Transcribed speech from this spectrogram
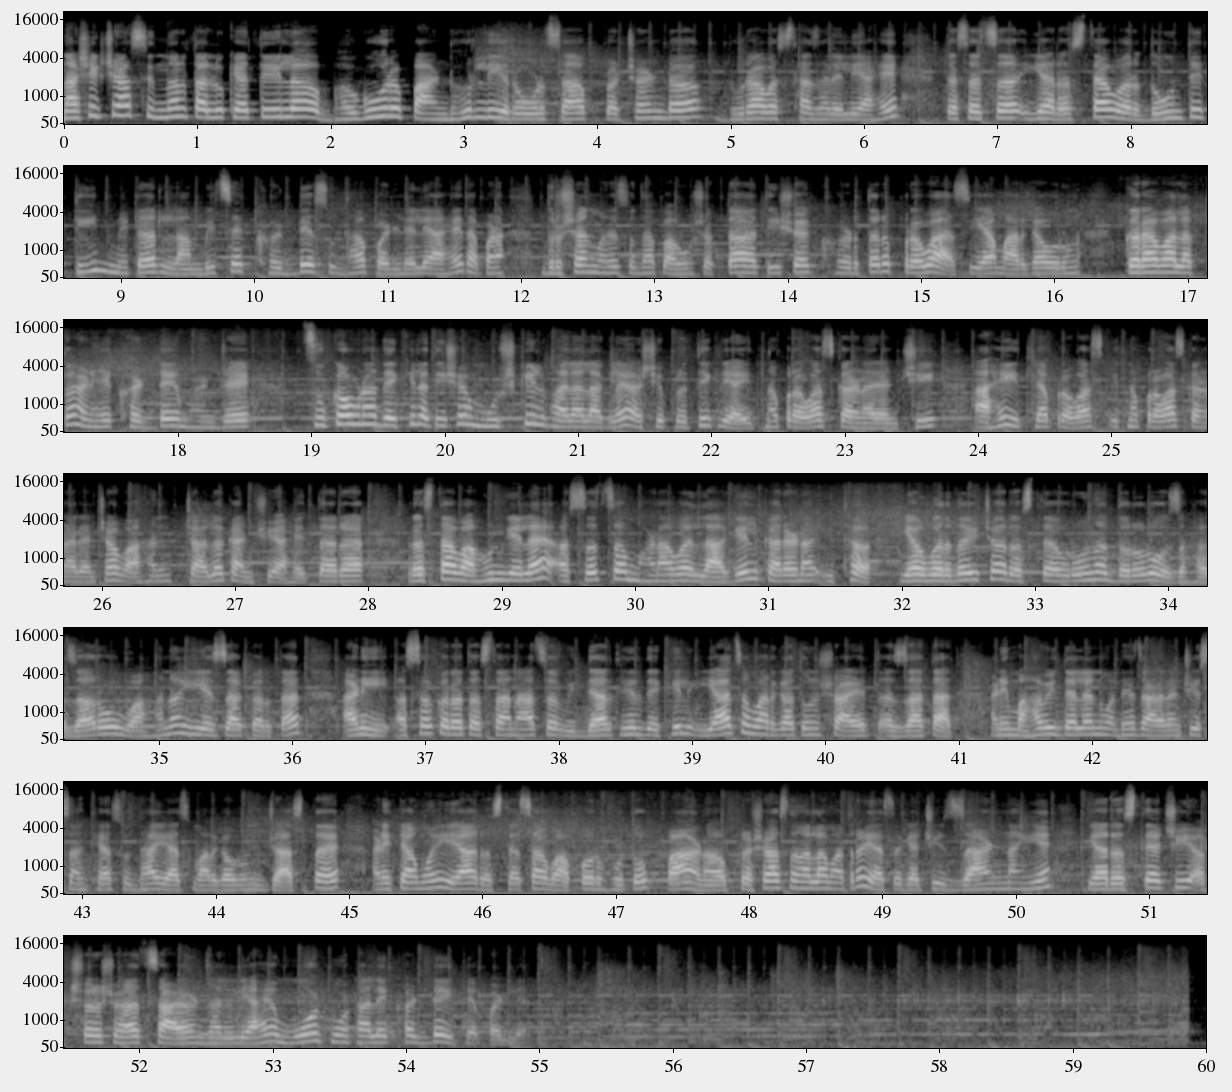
नाशिकच्या सिन्नर तालुक्यातील भगूर पांढुर्ली रोडचा प्रचंड दुरावस्था झालेली आहे. तसंच या रस्त्यावर दोन ते तीन मीटर लांबीचे खड्डे सुद्धा पडलेले आहेत. आपण दृश्यांमध्ये सुद्धा पाहू शकता अतिशय खडतर प्रवास या मार्गावरून करावा लागतो आणि हे खड्डे म्हणजे चुकवणं देखील अतिशय मुश्किल व्हायला लागलं आहे अशी प्रतिक्रिया इथनं प्रवास करणाऱ्यांची आहे. इथल्या प्रवास इथनं प्रवास करणाऱ्यांच्या वाहन चालकांची आहे. तर रस्ता वाहून गेलाय असंच म्हणावं लागेल कारण इथं या वर्दईच्या रस्त्यावरून दररोज हजारो वाहनं ये जा करतात आणि असं करत असतानाच विद्यार्थी देखील याच मार्गातून शाळेत जातात आणि महाविद्यालयांमध्ये जाणाऱ्यांची संख्या सुद्धा याच मार्गावरून जास्त आहे आणि त्यामुळे या रस्त्याचा वापर होतो. पण प्रशासनाला मात्र या सगळ्याची जाण नाहीये. या रस्त्याची अक्षरशः चाळण झालेली आहे. मोठमोठाले खड्डे इथे पडले आहेत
